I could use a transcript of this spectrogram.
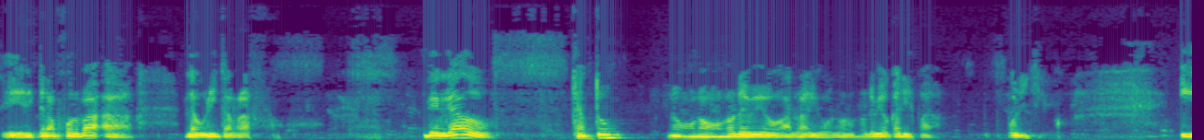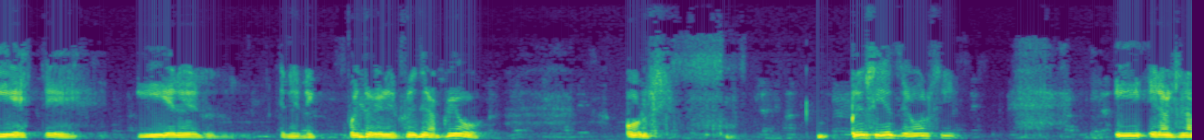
eh, en gran forma a Laurita Raffo. Delgado, Chantún, no, no, no le veo arraigo, no, no le veo carisma político. Y este, y en el, en el encuentro en el Frente Amplio, Orsi. Presidente Orsi y era la,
